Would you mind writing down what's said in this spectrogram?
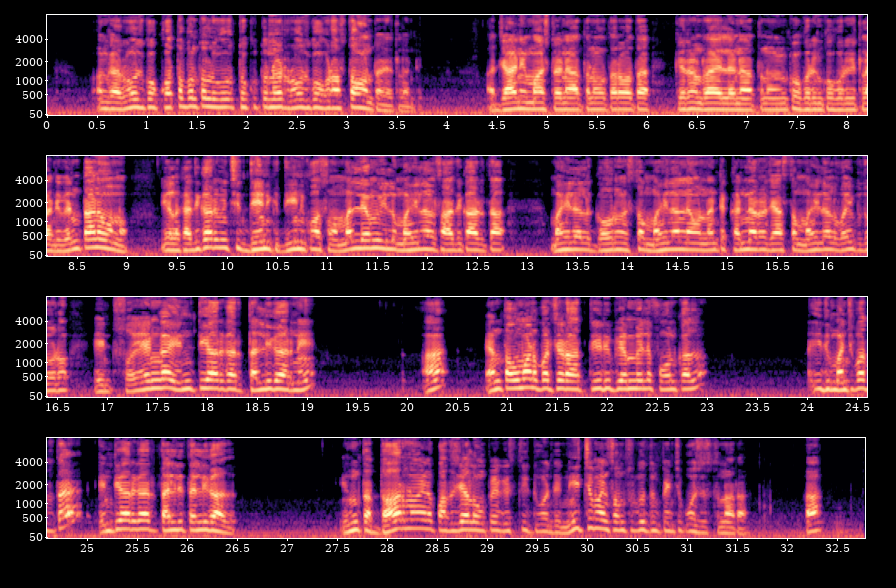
ఇంకా రోజుకో కొత్త పంతలు తొక్కుతున్నాడు రోజుకో ఒకడు వస్తూ ఉంటాడు ఎట్లాంటి జానీ మాస్టర్ అనే అతను తర్వాత కిరణ్ రాయల్ అనే అతను ఇంకొకరు ఇంకొకరు ఇట్లాంటివి వింటానే ఉన్నాం. వీళ్ళకి అధికారం ఇచ్చి దేనికి? దీనికోసం. మళ్ళీ వీళ్ళు మహిళల సాధికారత మహిళలకు గౌరవిస్తాం మహిళల్ని ఏమన్నా అంటే కన్నెర చేస్తాం మహిళల వైపు చూడడం. స్వయంగా ఎన్టీఆర్ గారి తల్లి గారిని ఎంత అవమానపరిచాడు ఆ టీడీపీ ఎమ్మెల్యే ఫోన్ కాల్లో ఇది మంచి పద్ధత? ఎన్టీఆర్ గారి తల్లి తల్లి కాదు. ఇంత దారుణమైన పదజాలం ఉపయోగిస్తూ ఇటువంటి నీచమైన సంస్కృతిని పెంచి పోషిస్తున్నారా?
